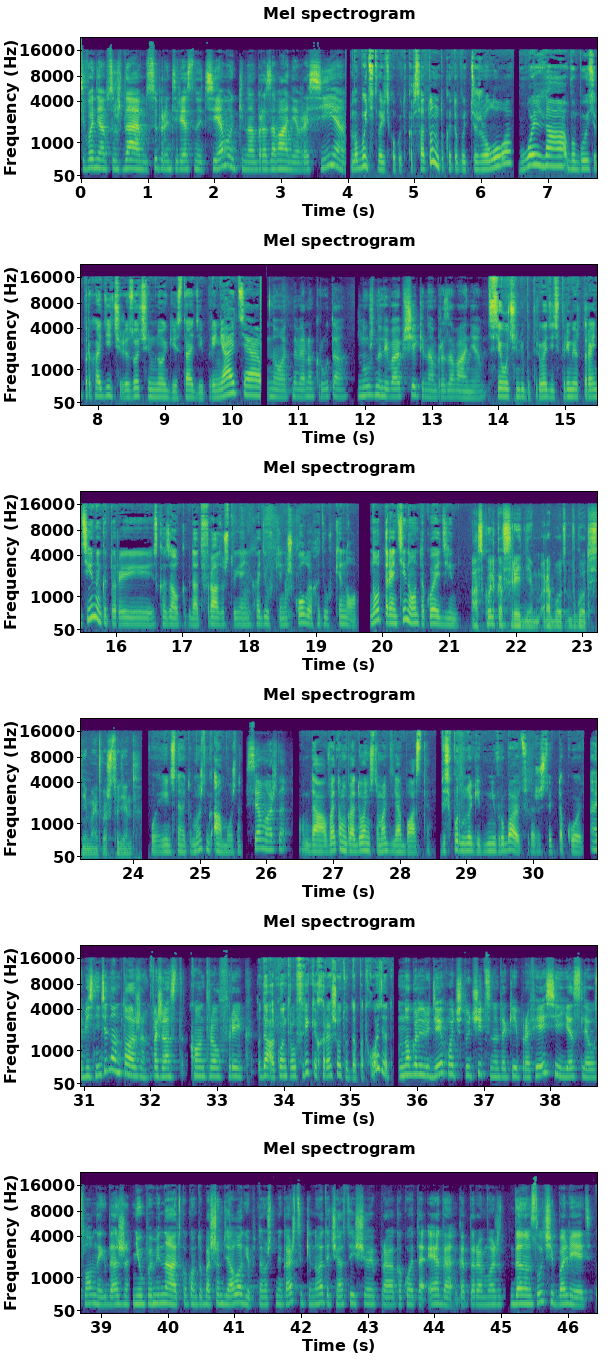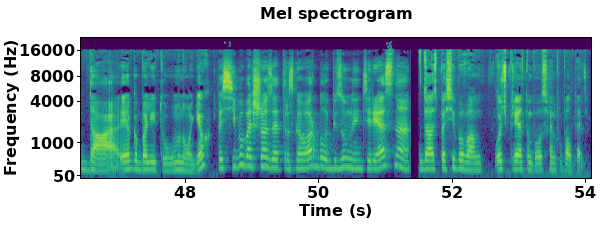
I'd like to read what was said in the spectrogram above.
Сегодня обсуждаем суперинтересную тему кинообразования в России. Вы будете творить какую-то красоту, но только это будет тяжело, больно, вы будете проходить через очень многие стадии принятия. Но это, наверное, круто. Нужно ли вообще кинообразование? Все очень любят приводить в пример Тарантино, который сказал когда-то фразу, что я не ходил в киношколу, я ходил в кино. Но Тарантино, он такой один. А сколько в среднем работ в год снимает ваш студент? Ой, я не знаю, это можно? А, можно. Все можно. Да, в этом году они снимают для Басты. До сих пор многие не врубаются даже, что это такое. Объясните нам тоже, пожалуйста, Control Freak. Да, Control Freak хорошо туда подходят. Много людей хочет учиться на такие профессии, если условно их даже не упоминают в каком-то большом диалоге, потому что, мне кажется, кино это часто еще и про какое-то эго, которое может в данном случае болеть. Да, эго болит у многих. Спасибо большое за этот разговор, было безумно интересно. Да, спасибо вам. Очень приятно было с вами поболтать.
